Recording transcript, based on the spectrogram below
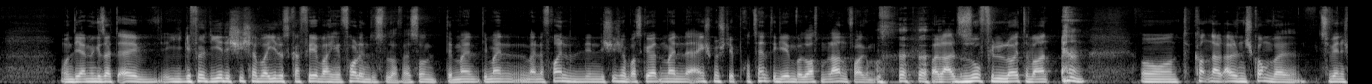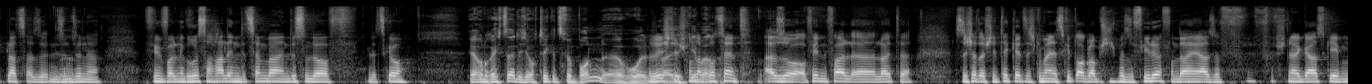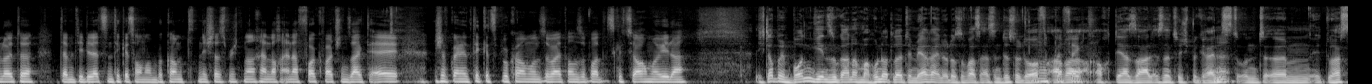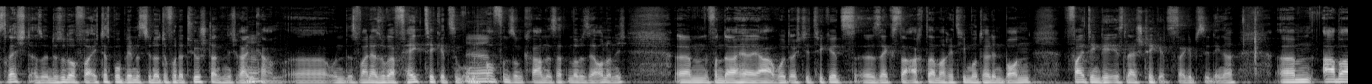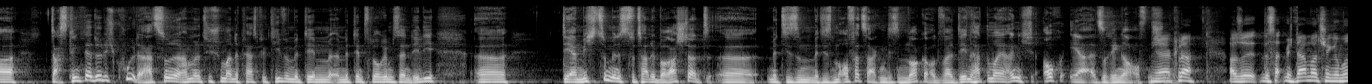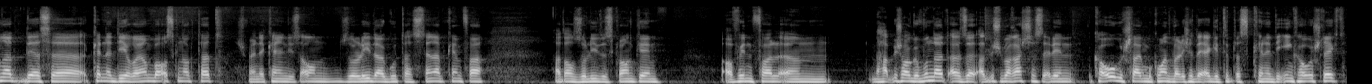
Und die haben mir gesagt, ey, gefühlt jede Shisha-Bar, jedes Café war hier voll in Düsseldorf. Weißt du? Und die, mein, die mein, meine Freunde, die in die Shisha-Bars gehörten, meinten, eigentlich möchte ich dir Prozente geben, weil du hast meinen Laden voll gemacht. weil also so viele Leute waren und konnten halt alle nicht kommen, weil zu wenig Platz. Also in diesem ja. Sinne, auf jeden Fall eine größere Halle im Dezember in Düsseldorf. Let's go. Ja, und rechtzeitig auch Tickets für Bonn äh, holen. Richtig, 100 Prozent. Also auf jeden Fall, äh, Leute, sichert euch die Tickets. Ich meine, es gibt auch, glaube ich, nicht mehr so viele. Von daher, also schnell Gas geben, Leute, damit ihr die letzten Tickets auch noch bekommt. Nicht, dass mich nachher noch einer vorquatscht und sagt, ey, ich habe keine Tickets bekommen und so weiter und so fort. Das gibt es ja auch immer wieder. Ich glaube, in Bonn gehen sogar noch mal 100 Leute mehr rein oder sowas als in Düsseldorf. Oh, aber auch der Saal ist natürlich begrenzt. Ja. Und ähm, du hast recht. Also in Düsseldorf war echt das Problem, dass die Leute vor der Tür standen, nicht reinkamen. Ja. Äh, und es waren ja sogar Fake-Tickets im Umlauf ja. und so ein Kram. Das hatten wir bisher auch noch nicht. Ähm, von daher, ja, holt euch die Tickets. Äh, 6., 8. Maritim Hotel in Bonn. Fighting.de slash Tickets. Da gibt es die Dinger. Ähm, aber das klingt natürlich cool. Da hast du, haben wir natürlich schon mal eine Perspektive mit dem, mit dem Florim Sandeli. Äh, der mich zumindest total überrascht hat äh, mit diesem, mit diesem Aufwärtshaken, diesem Knockout, weil den hatten wir ja eigentlich auch eher als Ringer auf dem Schirm. Ja, klar. Also das hat mich damals schon gewundert, dass äh, Kennedy Royamba ausgenockt hat. Ich meine, der Kennedy ist auch ein solider, guter Stand-Up-Kämpfer, hat auch ein solides Ground-Game. Auf jeden Fall ähm, hat mich auch gewundert, also hat mich überrascht, dass er den K.O. geschlagen bekommen hat, weil ich hätte eher getippt, dass Kennedy ihn K.O. schlägt.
